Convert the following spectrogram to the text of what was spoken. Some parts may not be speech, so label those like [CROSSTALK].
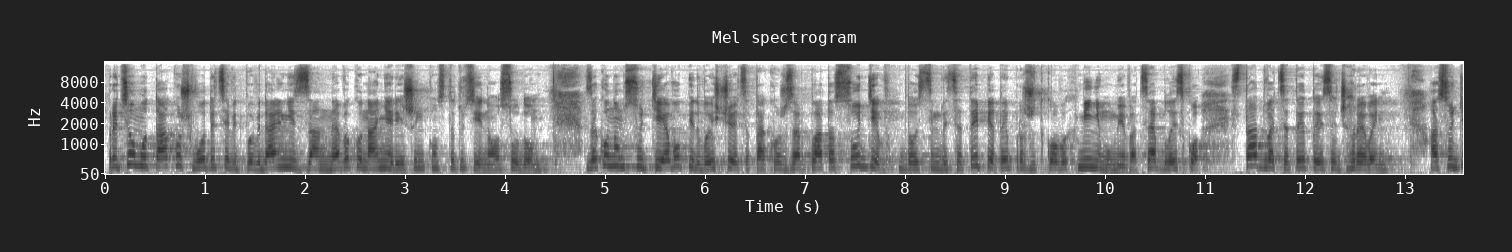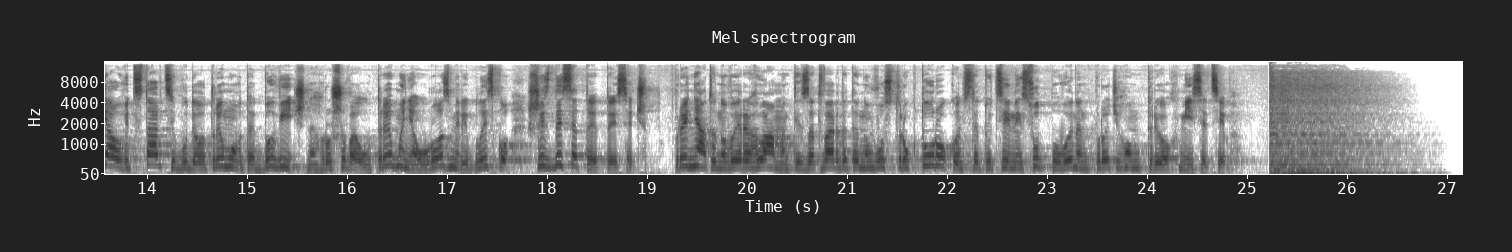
При цьому також вводиться відповідальність за невиконання рішень конституційного суду. Законом суттєво підвищується також зарплата суддів до 75 прожиткових мінімумів, а це близько 120 тисяч гривень. А суддя у відставці буде отримувати довічне грошове утримання у розмірі близько 60 тисяч. Прийняти новий регламент і затвердити нову структуру конституційний суд повинен протягом трьох місяців.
